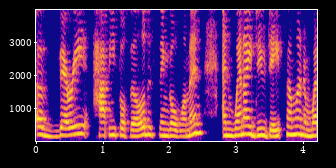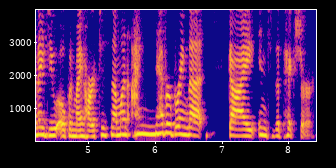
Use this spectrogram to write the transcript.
a, very happy, fulfilled single woman. And when I do date someone and when I do open my heart to someone, I never bring that guy into the picture.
